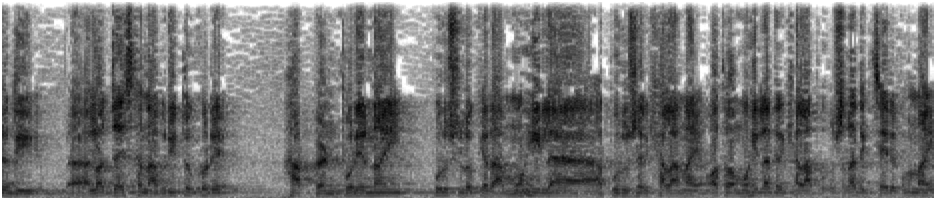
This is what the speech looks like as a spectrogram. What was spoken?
যদি লজ্জা স্থান আবৃত করে, হাফ প্যান্ট পরে নয় পুরুষ লোকেরা, মহিলা, পুরুষের খেলা নাই, অথবা মহিলাদের খেলা পুরুষরা দেখছে এরকম নয়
